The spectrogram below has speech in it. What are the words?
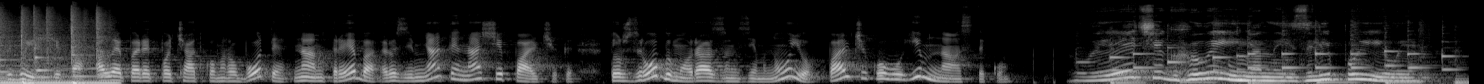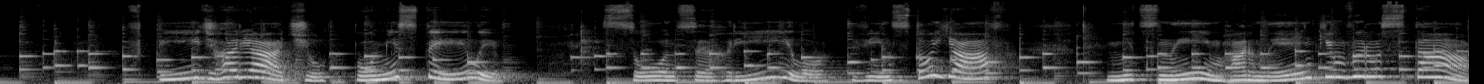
свищика. Але перед початком роботи нам треба розімняти наші пальчики. Тож зробимо разом зі мною пальчикову гімнастику. Глечик глиняний зліпили, в піч гарячу помістили. Сонце гріло, він стояв, міцним, гарненьким виростав.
